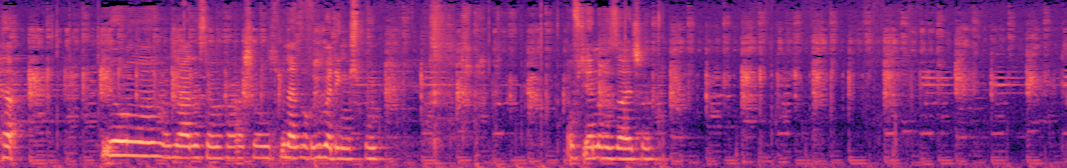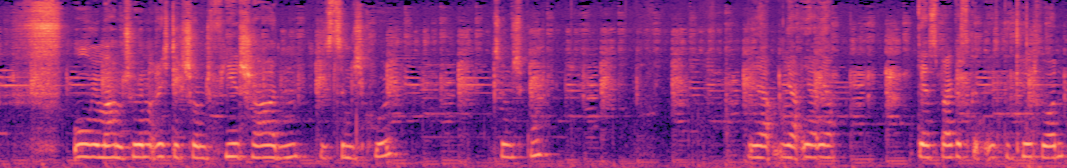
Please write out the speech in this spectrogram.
Ja. Junge, was war das denn eine Verarschung? Ich bin einfach über den gesprungen. Auf die andere Seite. Oh, wir machen schön richtig schon viel Schaden. Das ist ziemlich cool. Ziemlich gut. Ja, ja, ja, ja. Der Spike ist, ge ist gekillt worden.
